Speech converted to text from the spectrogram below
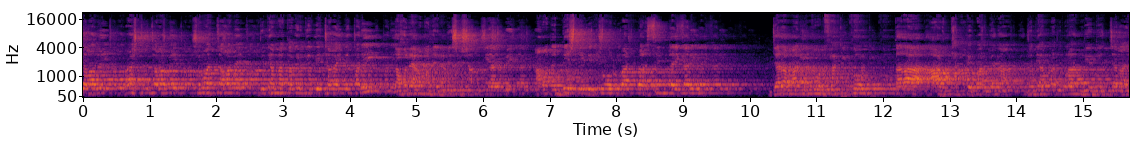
চালাবে, রাষ্ট্র চালাবে, সমাজ চালাবে, যদি আমরা তাদেরকে দিয়ে চালাইতে পারি, তাহলে আমাদের দেশে শান্তি আসবে। আমাদের দেশ থেকে চোর পাট বাটপার, ছিনতাইকারী যারা মাগিখোর ফাঁকিখোর তারা আর থাকতে পারবে না। যদি আমরা কোরআন দিয়ে দেশ চালাই,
